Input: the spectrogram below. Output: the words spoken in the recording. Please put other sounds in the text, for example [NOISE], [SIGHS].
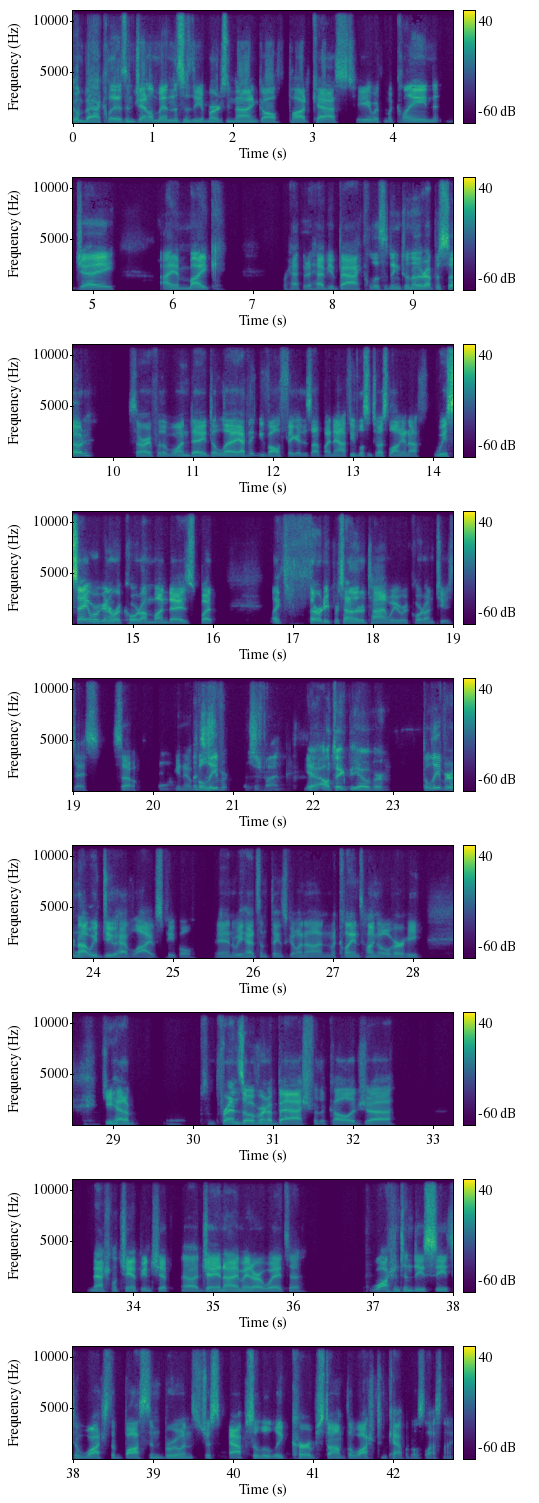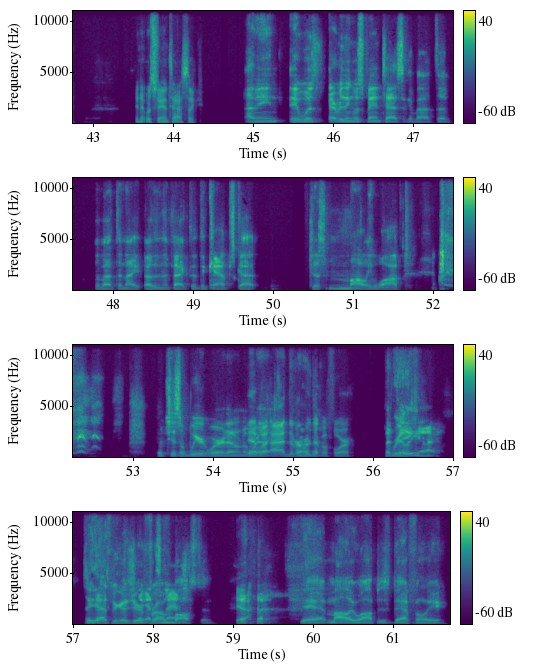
Welcome back, ladies and gentlemen. This is the Emergency Nine Golf Podcast here with McLean Jay. I am Mike. We're happy to have you back listening to another episode. Sorry for the one day delay. I think you've all figured this out by now if you've listened to us long enough. We say we're going to record on Mondays, but like 30% of the time we record on Tuesdays. So, Yeah. you know, Which believe it which is fine. Yeah, I'll take the over. believe it or not, we do have lives, people, and we had some things going on. McLean's hungover. He he had a some friends over in a bash for the college uh, national championship. Uh, Jay and I made our way to Washington D.C. to watch the Boston Bruins just absolutely curb stomp the Washington Capitals last night, and it was fantastic. I mean, it was everything was fantastic about the about the night, other than the fact that the Caps got just mollywopped, [LAUGHS] which is a weird word. I don't know. Yeah, where well, I'd never heard that before. But Really? They got, See, got- that's because you're from smashed. Boston. Yeah, [LAUGHS] Yeah, Molly mollywop is definitely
